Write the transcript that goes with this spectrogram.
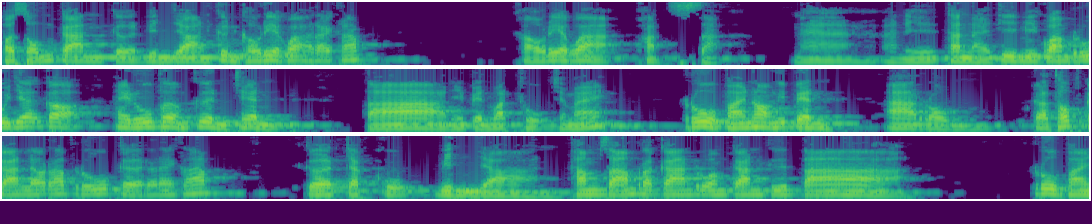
ผสมกันเกิดวิญญาณขึ้นเขาเรียกว่าอะไรครับ เขาเรียกว่าผัสสะนะอันนี้ท่านไหนที่มีความรู้เยอะก็ให้รู้เพิ่มขึ้น เช่น ตานี่เป็นวัตถุใช่ไหมรูปภายนอกนี่เป็นอารมณ์ กระทบกันแล้วรับรู้เกิดอะไรครับ เกิดจักขุวิญญาณทำสามประการรวมกันคือตา รูปภาย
